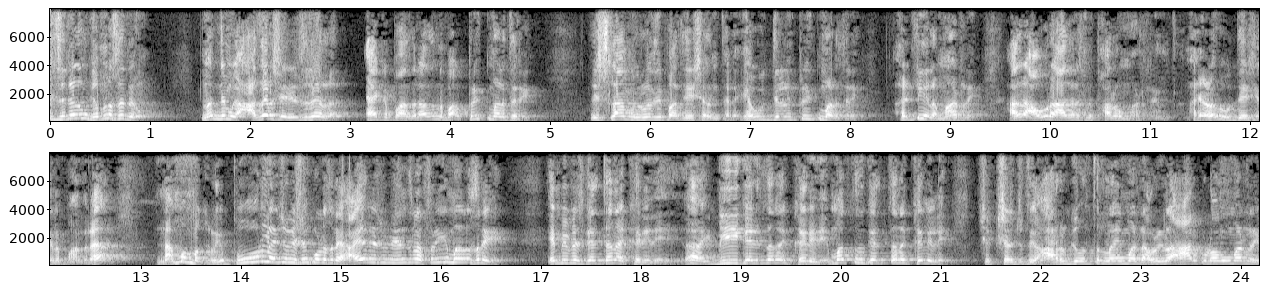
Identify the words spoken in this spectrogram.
ಇಸ್ರೇಲ್ನ ಗಮನಿಸ್ರಿ ನೀವು. ನಾನು ನಿಮ್ಗೆ ಆದರ್ಶ ಇಸ್ರೇಲ್. ಯಾಕಪ್ಪ ಅಂದ್ರೆ ಅದನ್ನು ಭಾಳ ಪ್ರೀತಿ ಮಾಡ್ತೀರಿ. ಇಸ್ಲಾಂ ವಿರೋಧಿ ಪಾ ದೇಶ ಅಂತಾರೆ. ಯಹೂದ್ಯರನ್ನು ಪ್ರೀತಿ ಮಾಡ್ತೀರಿ. ಅಡ್ಡಿಯಲ್ಲ ಮಾಡಿರಿ. ಆದರೆ ಅವರ ಆದರ್ಶನ ಫಾಲೋ ಮಾಡಿರಿ ಅಂತ. ನಾನು ಹೇಳೋದು ಉದ್ದೇಶ ಏನಪ್ಪ ಅಂದ್ರೆ ನಮ್ಮ ಮಕ್ಕಳಿಗೆ ಪೂರ್ಣ ಎಜುಕೇಷನ್ ಕೊಡಿಸ್ರಿ. ಹೈಯರ್ ಎಜುಕೇಷನ್ ಫ್ರೀ ಮಾಡಿಸ್ರಿ. ಎಂ ಬಿ ಬಿ ಎಸ್ ಕಲಿತಾನೆ ಕಲೀಲಿ. ಬಿ ಇ ಕಲಿತಾನೆ ಕಲೀಲಿ. ಮತ್ತೊಂದು ಕಲಿತಾನೆ ಕಲೀಲಿ. ಶಿಕ್ಷಣ ಜೊತೆಗೆ ಆರೋಗ್ಯವಂತರನ್ನಾಗಿ ಮಾಡ್ರಿ. ಅವ್ರಿಗೆಲ್ಲ ಆಹಾರ ಕೊಡೋಂಗೆ ಮಾಡ್ರಿ.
